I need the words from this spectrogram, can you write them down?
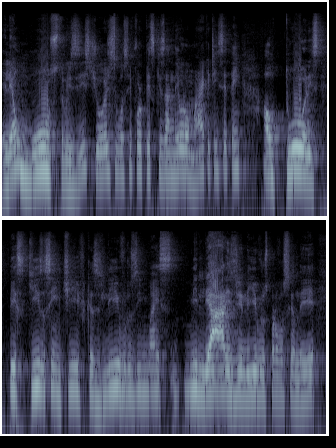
Ele é um monstro. Existe hoje, se você for pesquisar neuromarketing, você tem autores, pesquisas científicas, livros e mais milhares de livros para você ler.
